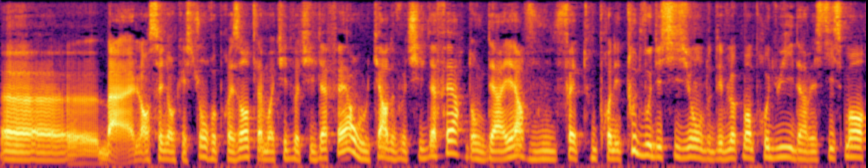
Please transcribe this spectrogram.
euh, bah, l'enseigne en question représente la moitié de votre chiffre d'affaires ou le quart de votre chiffre d'affaires. Donc derrière, vous faites, vous prenez toutes vos décisions de développement produit, d'investissement,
